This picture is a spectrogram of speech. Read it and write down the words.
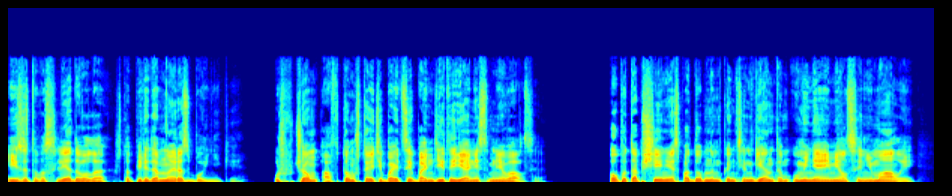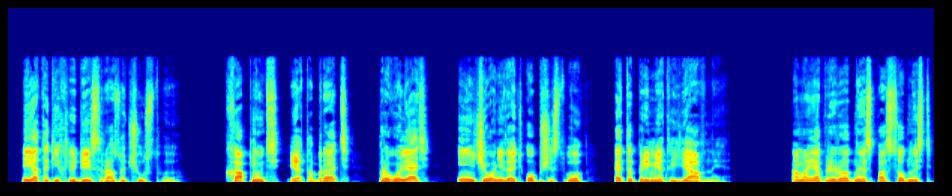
И из этого следовало, что передо мной разбойники. Уж в чем, а в том, что эти бойцы-бандиты, я не сомневался. Опыт общения с подобным контингентом у меня имелся немалый, и я таких людей сразу чувствую. Хапнуть и отобрать, прогулять и ничего не дать обществу – это приметы явные. А моя природная способность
